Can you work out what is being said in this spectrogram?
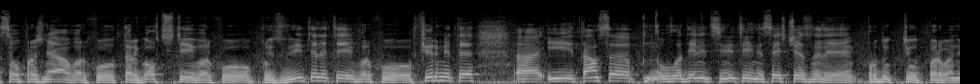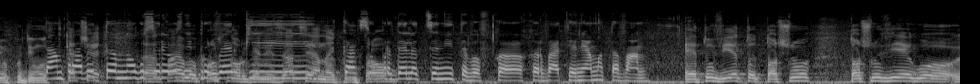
се упражнява върху търговците и върху производителите, и върху фирмите. И там са овладени цените и не са изчезнали продукти от първа необходимост. Там така, правят че, много е сериозни е проверки на на как се определят цените в Харватия. Няма таван. Ето, вие точно точно вие го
